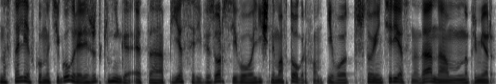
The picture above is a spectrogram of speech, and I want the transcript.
На столе в комнате Гоголя лежит книга. Это пьеса «Ревизор» с его личным автографом. И вот что интересно, да, нам, например,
